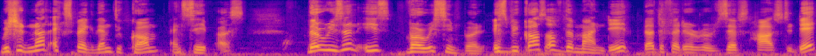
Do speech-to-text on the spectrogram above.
We should not expect them to come and save us. The reason is very simple. It's because of the mandate that the Federal Reserve has today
